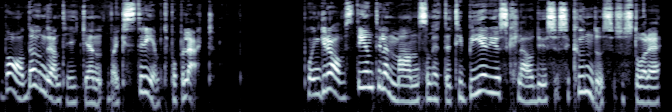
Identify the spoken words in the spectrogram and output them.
Att bada under antiken var extremt populärt. På en gravsten till en man som hette Tiberius Claudius Secundus så står det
